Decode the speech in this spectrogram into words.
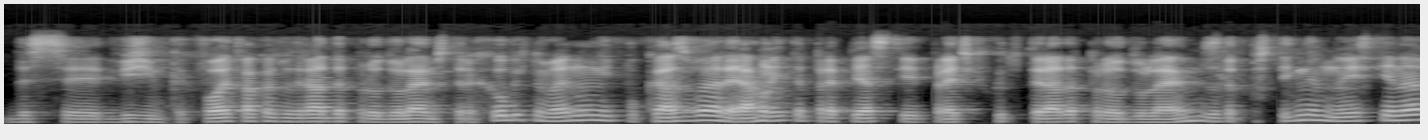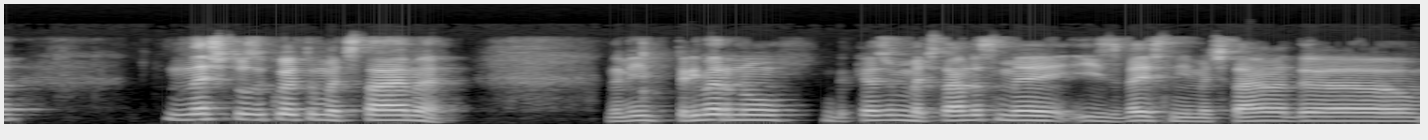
да се движим. Какво е това, което трябва да преодолеем? Страха обикновено ни показва реалните препятствия и пречки, които трябва да преодолеем, за да постигнем наистина нещо, за което мечтаеме. Нали, примерно, да кажем, мечтаем да сме известни, мечтаем да,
